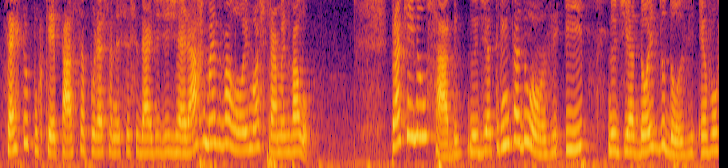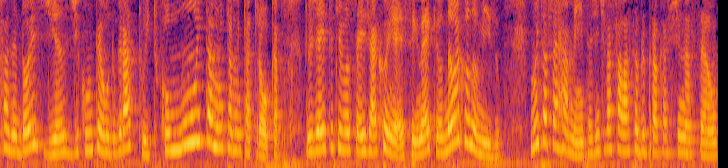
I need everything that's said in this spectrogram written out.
certo? Porque passa por essa necessidade de gerar mais valor e mostrar mais valor. Para quem não sabe, no dia 30 do 11 e no dia 2 do 12, eu vou fazer dois dias de conteúdo gratuito, com muita, muita, muita troca, do jeito que vocês já conhecem, né? Que eu não economizo. Muita ferramenta. A gente vai falar sobre procrastinação,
